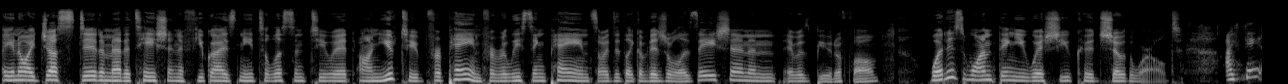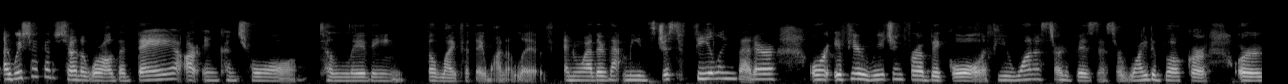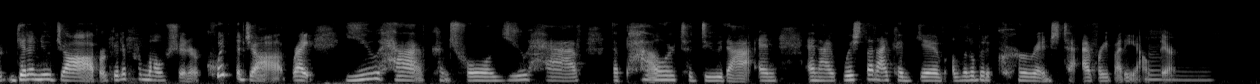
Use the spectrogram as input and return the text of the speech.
You know, I just did a meditation. If you guys need to listen to it on YouTube for pain, for releasing pain. So I did like a visualization and it was beautiful. What is one thing you wish you could show the world? I think I wish I could show the world that they are in control to living the life that they want to live. And whether that means just feeling better or if you're reaching for a big goal, if you want to start a business or write a book or or get a new job or get a promotion or quit the job, right? You have control. You have the power to do that. And and I wish that I could give a little bit of courage to everybody out mm. there.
